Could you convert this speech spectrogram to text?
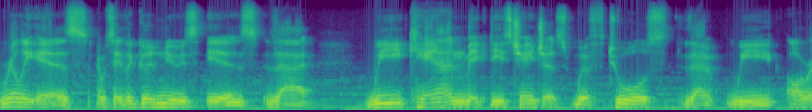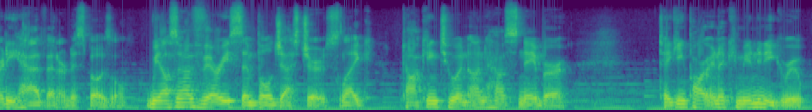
really is, I would say the good news is that we can make these changes with tools that we already have at our disposal. We also have very simple gestures like talking to an unhoused neighbor, taking part in a community group,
